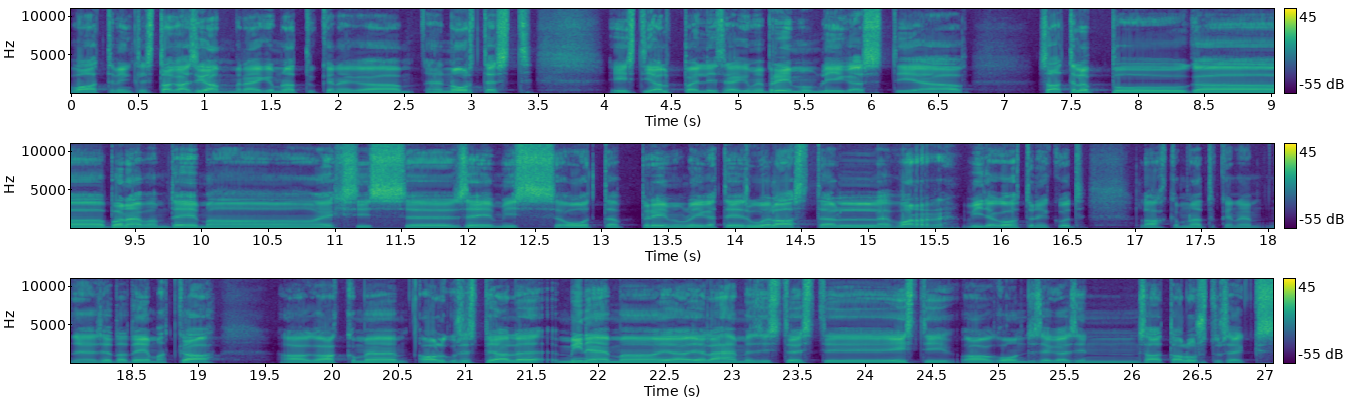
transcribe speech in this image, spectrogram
vaatevinklist tagasi ka, me räägime natukene ka noortest. Eesti jalgpallis, räägime premium-liigast ja saate lõppu ka põnevam teema ehk siis äh, see, mis ootab premium-liigat ees uuel aastal, VAR, videokohtunikud. lahkame natukene äh, seda teemat ka, aga hakkame algusest peale minema ja, ja läheme siis tõesti Eesti A-koondisega siin saate alustuseks.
